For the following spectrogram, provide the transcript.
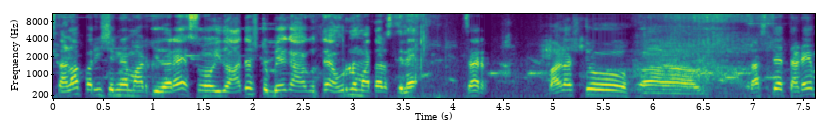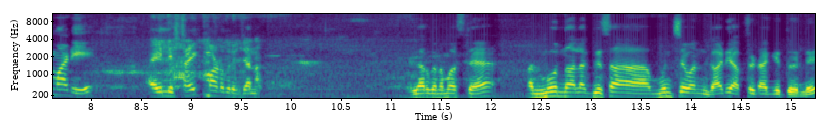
ಸ್ಥಳ ಪರಿಶೀಲನೆ ಮಾಡ್ತಿದ್ದಾರೆ. ಸೊ ಇದು ಆದಷ್ಟು ಬೇಗ ಆಗುತ್ತೆ. ಅವ್ರನ್ನು ಮಾತಾಡಿಸ್ತೀನಿ. ಸರ್ ಬಹಳಷ್ಟು ರಸ್ತೆ ತಡೆ ಮಾಡಿ, ಇಲ್ಲಿ ಸ್ಟ್ರೈಕ್ ಮಾಡಿದ್ರು ಜನ. ಎಲ್ಲರಿಗೂ ನಮಸ್ತೆ. ಒಂದು ಮೂರು ನಾಲ್ಕು ದಿವಸ ಮುಂಚೆ ಒಂದು ಗಾಡಿ ಅಪ್ಸೆಟ್ ಆಗಿತ್ತು ಇಲ್ಲಿ.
